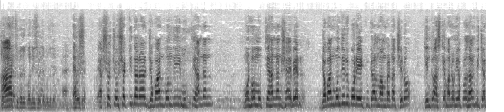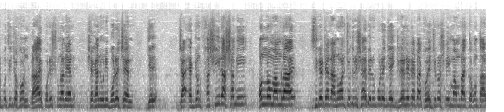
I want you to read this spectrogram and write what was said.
আর- একশো চৌষট্টি ধারার জবানবন্দি মুফতি হান্নান মরহুম মুফতি হান্নান সাহেবের জবানবন্দির উপরে এই টোটাল মামলাটা ছিল। কিন্তু আজকে মাননীয় প্রধান বিচারপতি যখন রায় পড়ে শোনালেন, সেখানে উনি বলেছেন যে যা একজন ফাঁসির আসামি অন্য মামলায় সিলেটের আনোয়ার চৌধুরী সাহেবের উপরে যে গ্রেনেড অ্যাটাক হয়েছিল, সেই মামলায় তখন তার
